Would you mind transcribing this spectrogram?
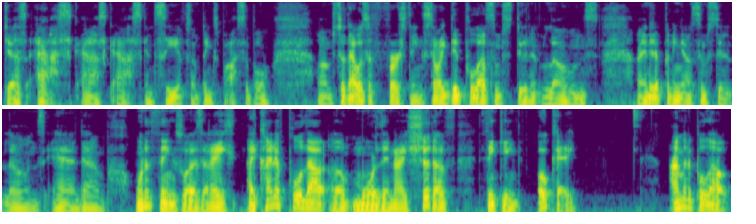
just ask, ask, ask, and see if something's possible. Um, so that was the first thing. So I did pull out some student loans. I ended up putting out some student loans, and um, one of the things was that I I kind of pulled out uh, more than I should have, thinking, okay, I'm gonna pull out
